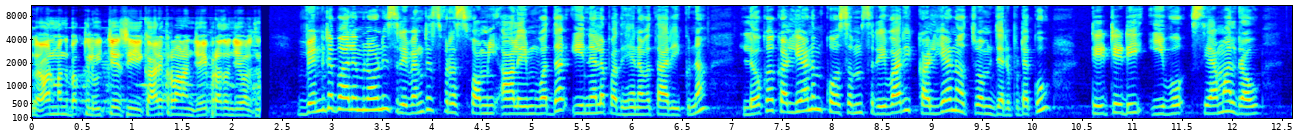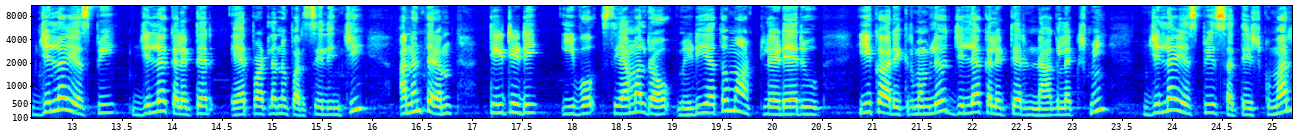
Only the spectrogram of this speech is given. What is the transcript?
యావన మంది భక్తులు ఇచ్చేసి ఈ కార్యక్రమాన్ని జయప్రదం చేయవలసింది వెంకటపాలెంలోని శ్రీ వెంకటేశ్వర స్వామి ఆలయం వద్ద ఈ నెల పదిహేనవ తారీఖున లోక కళ్యాణం కోసం శ్రీవారి కళ్యాణోత్సవం జరుపుటకు టీటీడీ ఈవో శ్యామలరావు జిల్లా ఎస్పీ జిల్లా కలెక్టర్ ఏర్పాట్లను పరిశీలించి అనంతరం టీటీడీ ఈవో శ్యామలరావు మీడియాతో మాట్లాడారు. ఈ కార్యక్రమంలో జిల్లా కలెక్టర్ నాగలక్ష్మి జిల్లా SP Satish Kumar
